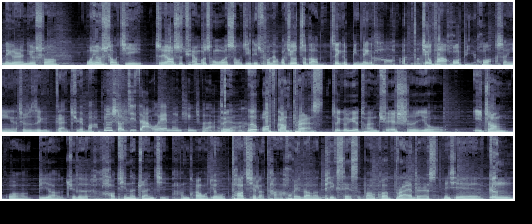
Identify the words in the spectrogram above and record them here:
那个人就说：“我用手机，只要是全部从我手机里出来，我就知道这个比那个好，就怕货比货，声音就是这个感觉吧。”用手机咋我也能听出来。对是吧，The Wolfgang Press 这个乐团确实有一张我比较觉得好听的专辑，很快我就抛弃了它，回到了 Pixies，包括 Brothers 那些更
